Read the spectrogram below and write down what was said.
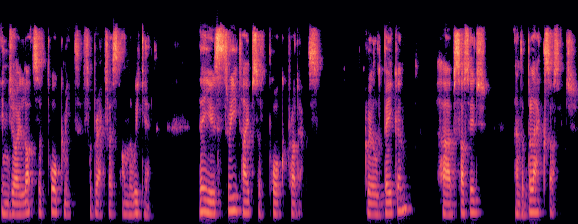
enjoy lots of pork meat for breakfast on the weekend. They use three types of pork products grilled bacon, herb sausage, and a black sausage.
